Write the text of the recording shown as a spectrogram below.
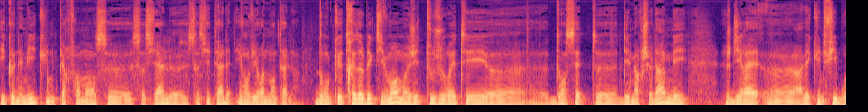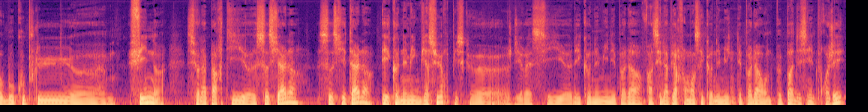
économique une performance euh, sociale, euh, sociétale et environnementale. Donc, euh, très objectivement, moi, j'ai toujours été euh, dans cette euh, démarche-là, mais je dirais, euh, avec une fibre beaucoup plus euh, fine sur la partie euh, sociale, sociétale, économique bien sûr, puisque euh, je dirais si euh, l'économie n'est pas là, enfin si la performance économique n'est pas là, on ne peut pas dessiner de projet.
